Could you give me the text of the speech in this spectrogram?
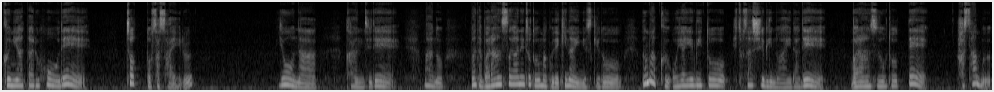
クに当たる方でちょっと支えるような感じで、まあ、あのまだバランスがねちょっとうまくできないんですけどうまく親指と人差し指の間でバランスをとって挟む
